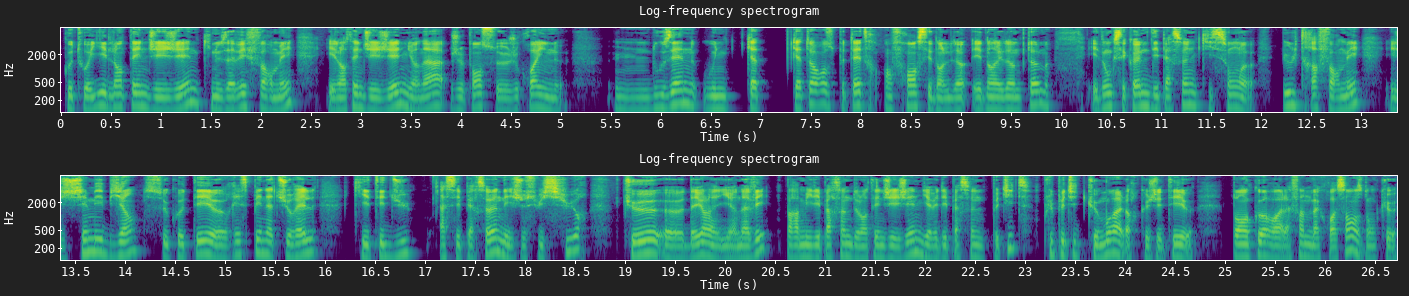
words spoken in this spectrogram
côtoyé l'antenne GIGN qui nous avait formés. Et l'antenne GIGN, il y en a, je pense, euh, je crois, une, une douzaine ou une 14 peut-être en France et dans les, et dans les dom Et donc c'est quand même des personnes qui sont euh, ultra formées et j'aimais bien ce côté respect naturel qui était dû à ces personnes et je suis sûr que euh, d'ailleurs il y en avait parmi les personnes de l'antenne GGN, il y avait des personnes petites, plus petites que moi alors que j'étais euh, pas encore à la fin de ma croissance, donc euh,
